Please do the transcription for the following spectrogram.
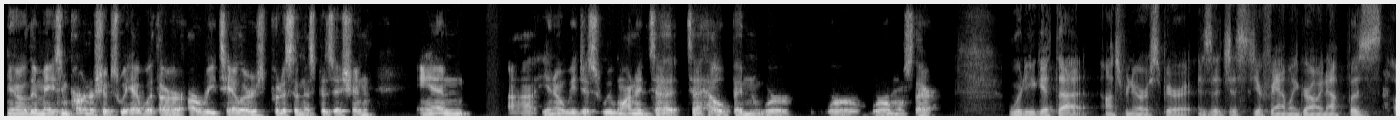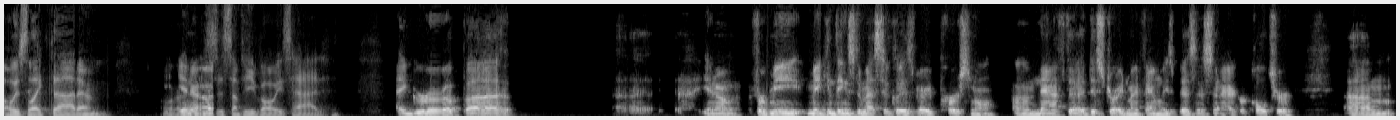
you know, the amazing partnerships we have with our, our retailers put us in this position. And, uh, you know, we just, we wanted to, to help and we're, we're, we're almost there. Where do you get that entrepreneurial spirit? Is it just your family growing up was always like that? Um, or you know, is it something you've always had? I grew up, uh, you know, for me, making things domestically is very personal. Um, NAFTA destroyed my family's business in agriculture. Um,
